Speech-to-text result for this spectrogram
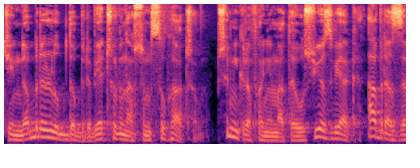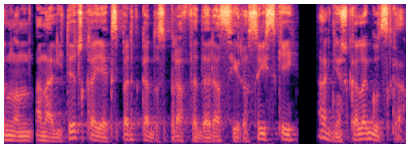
Dzień dobry lub dobry wieczór naszym słuchaczom. Przy mikrofonie Mateusz Józwiak, a wraz ze mną analityczka i ekspertka do spraw Federacji Rosyjskiej Agnieszka Legucka.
